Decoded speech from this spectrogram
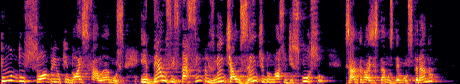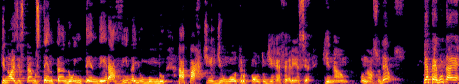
tudo sobre o que nós falamos e Deus está simplesmente ausente do nosso discurso, sabe o que nós estamos demonstrando? Que nós estamos tentando entender a vida e o mundo a partir de um outro ponto de referência que não o nosso Deus. E a pergunta é:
